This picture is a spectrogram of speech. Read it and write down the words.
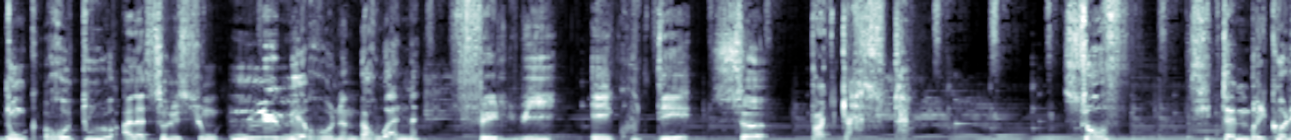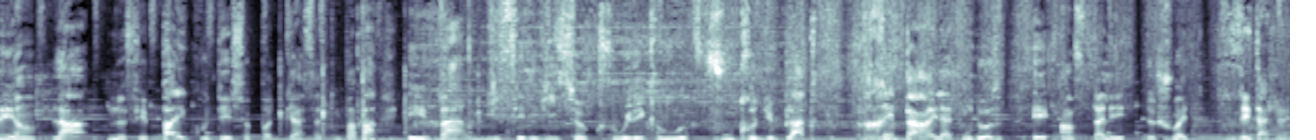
Donc, retour à la solution numéro number one, fais-lui écouter ce podcast. Sauf si t'aimes bricoler, hein. Là, ne fais pas écouter ce podcast à ton papa et va visser les vis, clouer les clous, foutre du plâtre, réparer la tondeuse et installer de chouettes étagères.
